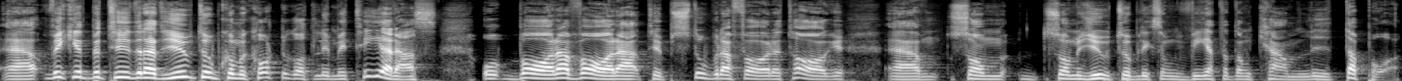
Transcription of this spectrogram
Eh, vilket betyder att Youtube kommer kort och gott limiteras och bara vara typ stora företag eh, som, som Youtube liksom vet att de kan lita på.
